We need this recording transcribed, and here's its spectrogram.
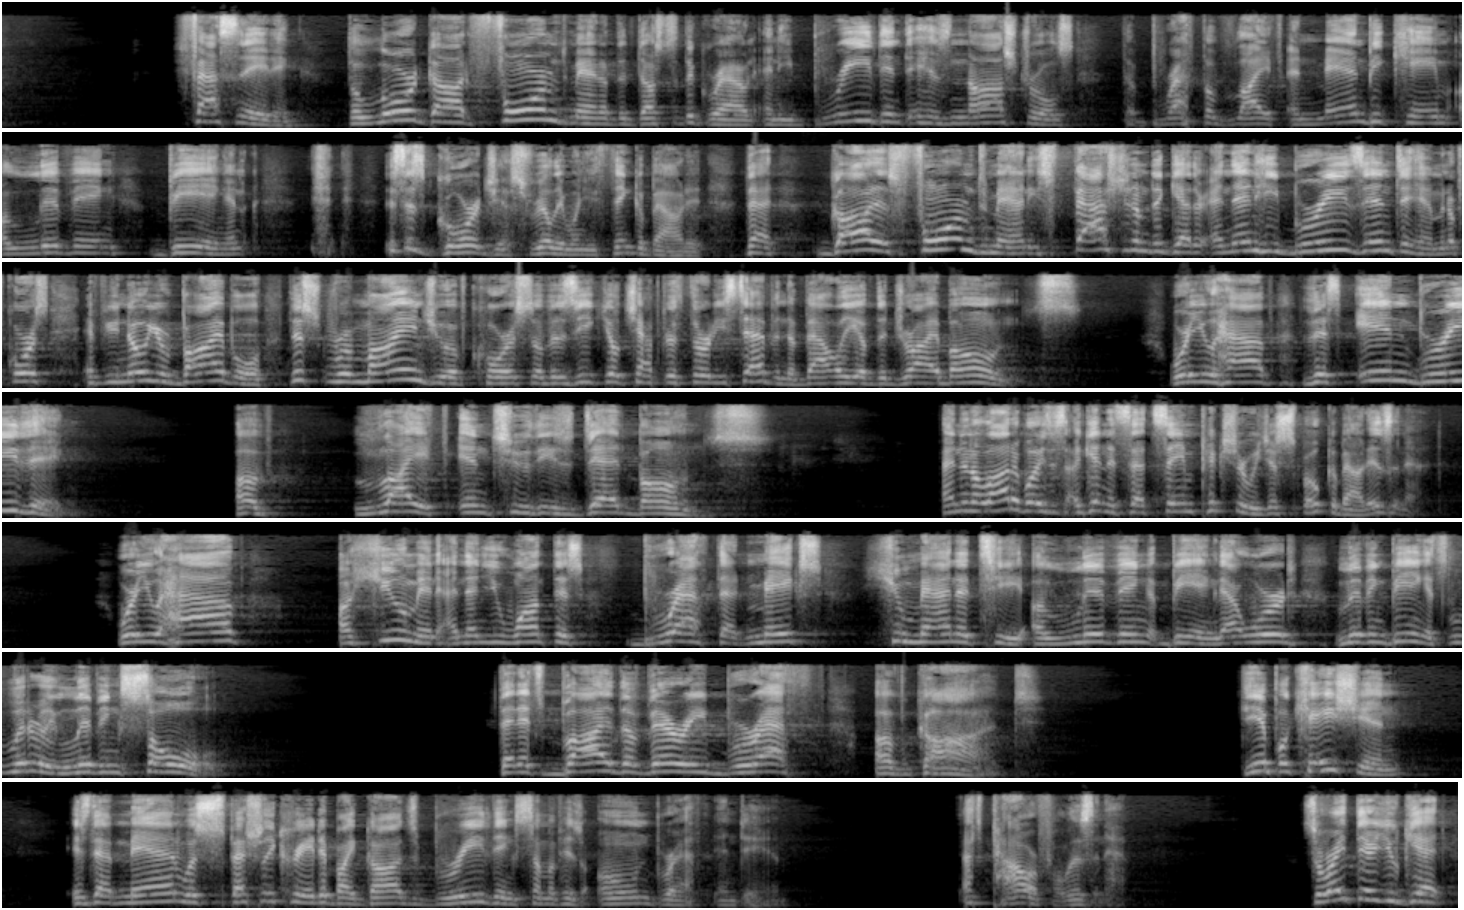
fascinating. The Lord God formed man of the dust of the ground, and he breathed into his nostrils the breath of life, and man became a living being. And this is gorgeous, really, when you think about it. That God has formed man, He's fashioned him together, and then He breathes into him. And of course, if you know your Bible, this reminds you, of course, of Ezekiel chapter 37, the valley of the dry bones where you have this inbreathing of life into these dead bones. And in a lot of ways, it's, again, it's that same picture we just spoke about, isn't it? Where you have a human and then you want this breath that makes humanity a living being. That word living being, it's literally living soul. That it's by the very breath of God. The implication is that man was specially created by God's breathing some of his own breath into him. That's powerful, isn't it? So, right there, you get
